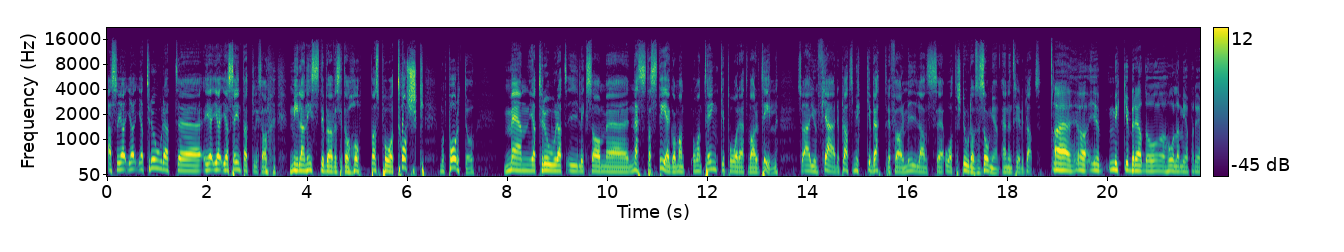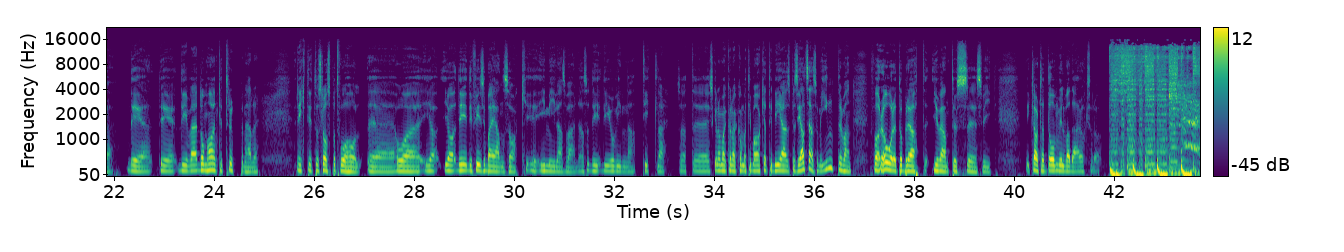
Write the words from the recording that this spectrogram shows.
Alltså jag, jag, jag tror att, eh, jag, jag, säger inte att liksom, Milanisti behöver sitta och hoppas på torsk mot Porto, men jag tror att i liksom, eh, nästa steg, om man, om man tänker på det ett varv till, så är ju en fjärde plats mycket bättre för Milans eh, återstod av säsongen än en tredje plats. Äh, jag är mycket beredd att hålla med på det. det, det, det de har inte truppen heller riktigt att slåss på två håll. Eh, och ja, ja, det, det, finns ju bara en sak i Milans värld, alltså det, det är att vinna titlar. Så att eh, skulle man kunna komma tillbaka till det, speciellt så här som Inter vann förra året och bröt Juventus eh, svit. Det är klart att de vill vara där också då.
